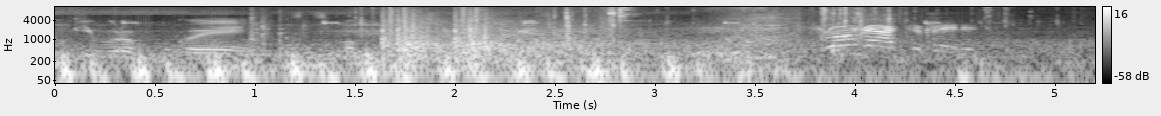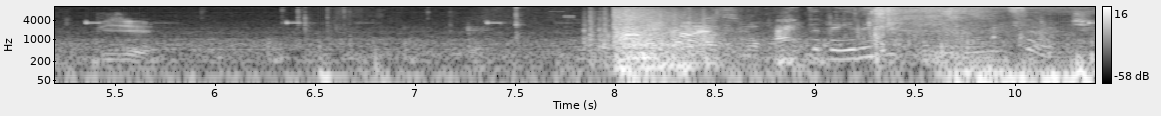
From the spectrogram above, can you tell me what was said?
고기 부럽 거에 비질. Search.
